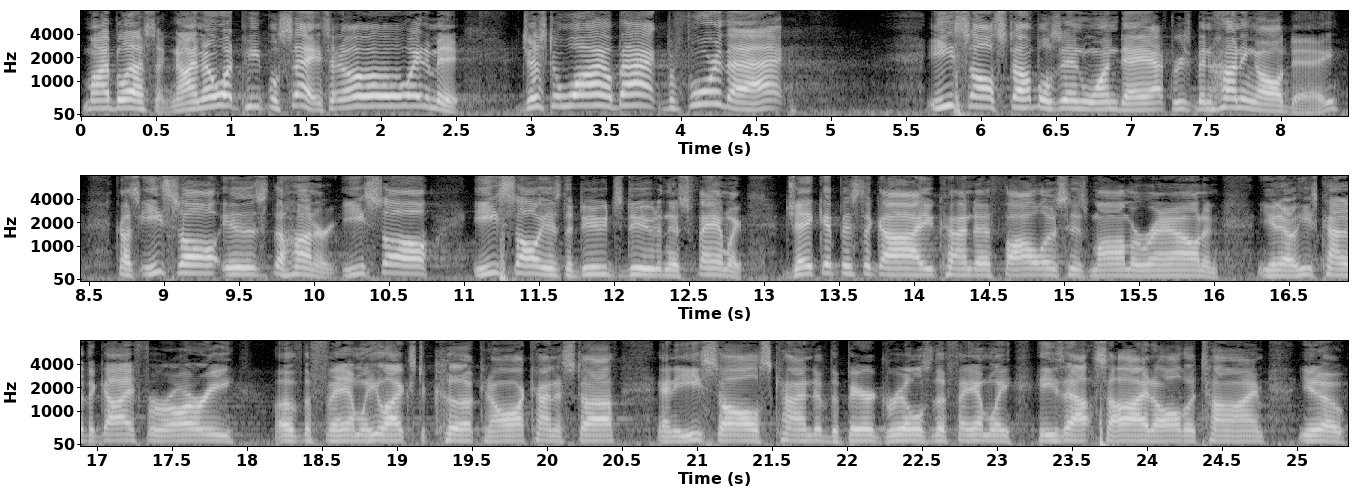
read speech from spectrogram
my blessing. Now, I know what people say. They say, oh, wait a minute. Just a while back before that, Esau stumbles in one day after he's been hunting all day, because Esau is the hunter. Esau, Esau is the dude's dude in this family. Jacob is the guy who kind of follows his mom around, and you know he's kind of the Guy Fieri of the family. He likes to cook and all that kind of stuff. And Esau's kind of the Bear Grylls of the family. He's outside all the time. You know,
